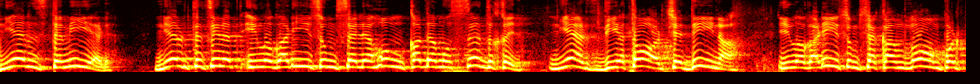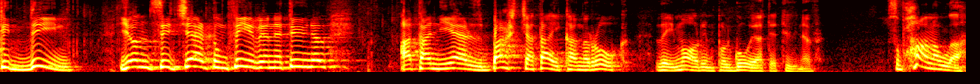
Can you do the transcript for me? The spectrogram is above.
njerëz të mirë, Njerëz të cilët i llogarisum se lehum kademu sidqin, njerëz dijetarë që dina, i llogarisum se kanë dhonë për kit din, jonë të sinqertë në thirrjen e tynev, ata njerëz bash që ata i kanë rrokë dhe i marrin për gojat e tynev. Subhanallah!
